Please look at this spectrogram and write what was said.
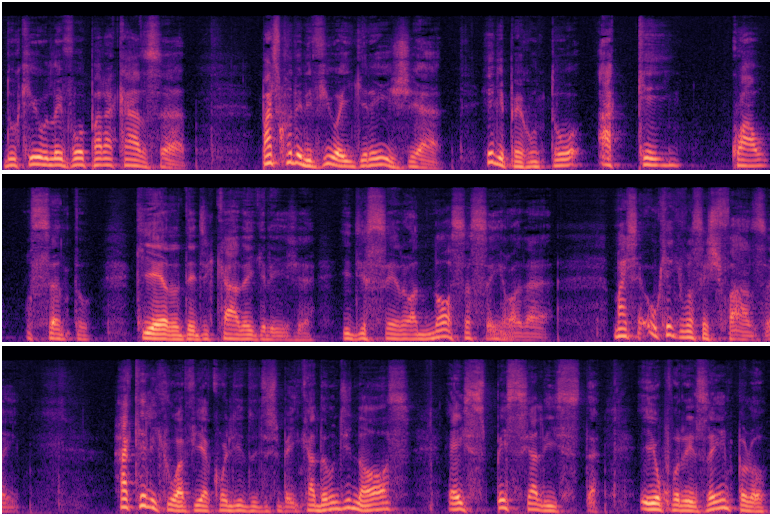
do que o levou para casa. Mas quando ele viu a igreja, ele perguntou a quem, qual o santo que era dedicado à igreja. E disseram a Nossa Senhora. Mas o que, que vocês fazem? Aquele que o havia acolhido disse: bem, cada um de nós é especialista. Eu, por exemplo,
